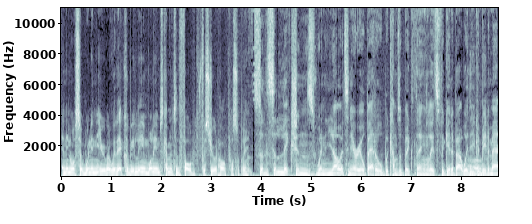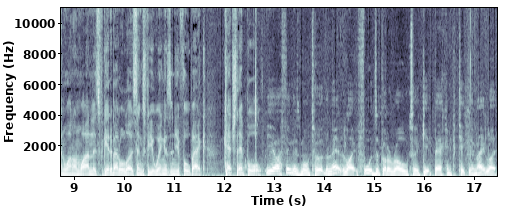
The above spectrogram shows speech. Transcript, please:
and then also winning the area. Whether that could be Liam Williams coming to the fold for Stuart Hogg, possibly. So the selections, when you know it's an aerial battle, becomes a big thing. Let's forget about whether you can beat a man one on one. Let's forget about all those things for your wingers and your fullback. Catch that ball. Yeah, I think there's more to it than that. Like forwards have got a role to get back and protect their mate. Like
